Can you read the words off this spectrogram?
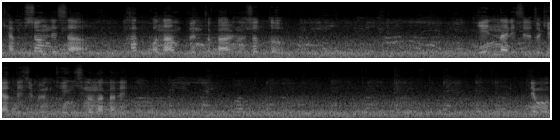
キャプションでさ「カッコ何分」とかあるのちょっとげんなりする時あって自分展示の中ででも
